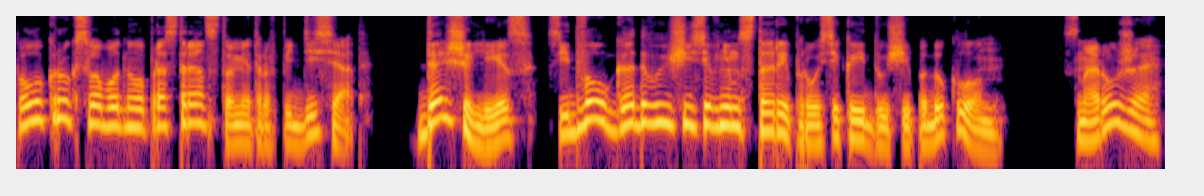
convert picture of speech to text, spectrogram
Полукруг свободного пространства метров пятьдесят. Дальше лес с едва угадывающейся в нем старой просекой, идущей под уклон. Снаружи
